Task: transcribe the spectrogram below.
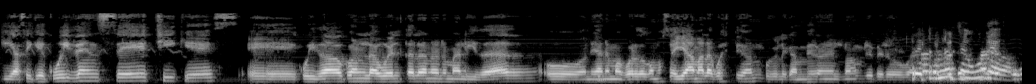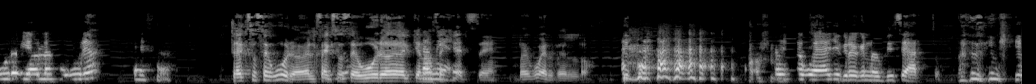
Y así que cuídense, chiques. eh, cuidado con la vuelta a la normalidad. O ya no me acuerdo cómo se llama la cuestión, porque le cambiaron el nombre, pero bueno. Pero seguro. seguro y habla segura. Eso. Sexo seguro. El sexo seguro es el que no se También. ejerce. Recuérdenlo. Esta weá yo creo que nos dice harto. Así que.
